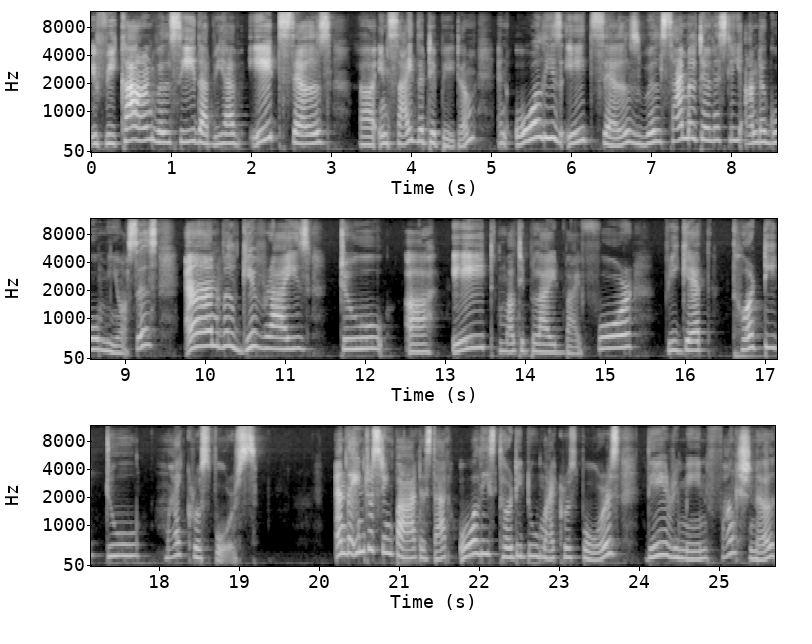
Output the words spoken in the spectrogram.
if we count, we'll see that we have eight cells uh, inside the tapetum and all these eight cells will simultaneously undergo meiosis and will give rise to uh, 8 multiplied by 4 we get 32 microspores and the interesting part is that all these 32 microspores, they remain functional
